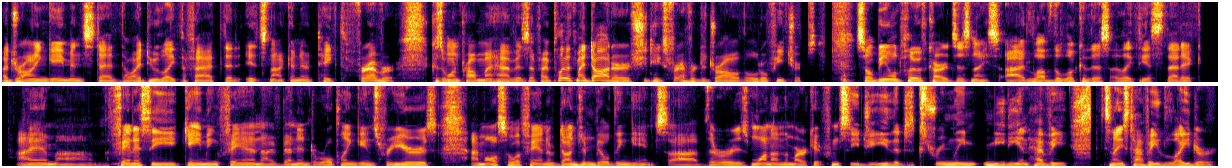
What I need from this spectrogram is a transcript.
a drawing game instead, though I do like the fact that it's not going to take forever. Because one problem I have is if I play with my daughter, she takes forever to draw the little features. So being able to play with cards is nice. I love the look of this. I like the aesthetic. I am a fantasy gaming fan. I've been into role playing games for years. I'm also a fan of dungeon building games. Uh, there is one on the market from CGE that's extremely meaty and heavy. It's nice to have a lighter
